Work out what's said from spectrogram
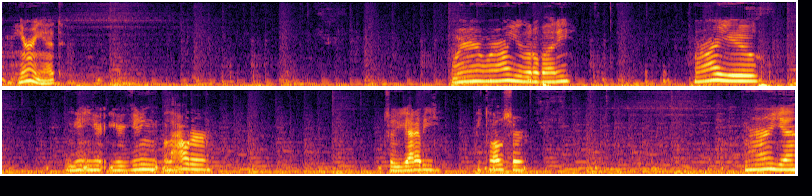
I'm hearing it. So you gotta be, be closer. Where are ya?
